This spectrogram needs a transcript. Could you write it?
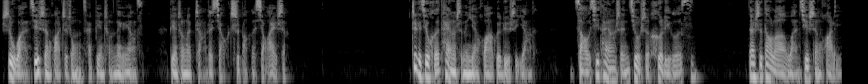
是晚期神话之中才变成了那个样子，变成了长着小翅膀的小爱神。这个就和太阳神的演化规律是一样的，早期太阳神就是赫利俄斯，但是到了晚期神话里，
